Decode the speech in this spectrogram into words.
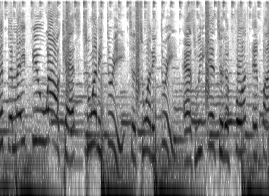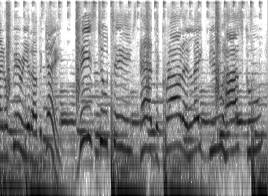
with the Lakeview Wildcats 23 to 23 as we enter the fourth and final period of the game. These two teams had the crowd at Lakeview High School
